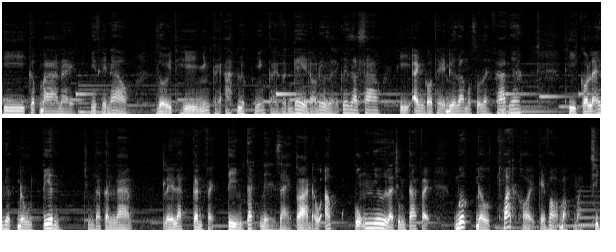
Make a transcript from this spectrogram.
thi cấp 3 này như thế nào, rồi thì những cái áp lực, những cái vấn đề đó được giải quyết ra sao, thì anh có thể đưa ra một số giải pháp nhé thì có lẽ việc đầu tiên chúng ta cần làm, đấy là cần phải tìm cách để giải tỏa đầu óc, cũng như là chúng ta phải bước đầu thoát khỏi cái vỏ bọc mà chính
